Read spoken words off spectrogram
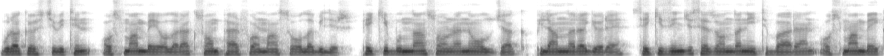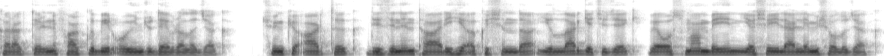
Burak Özçivit'in Osman Bey olarak son performansı olabilir. Peki bundan sonra ne olacak? Planlara göre 8. sezondan itibaren Osman Bey karakterini farklı bir oyuncu devralacak. Çünkü artık dizinin tarihi akışında yıllar geçecek ve Osman Bey'in yaşı ilerlemiş olacak.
